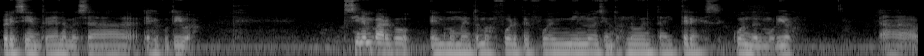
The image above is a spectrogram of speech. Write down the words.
presidente de la mesa ejecutiva. Sin embargo, el momento más fuerte fue en 1993, cuando él murió, a,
